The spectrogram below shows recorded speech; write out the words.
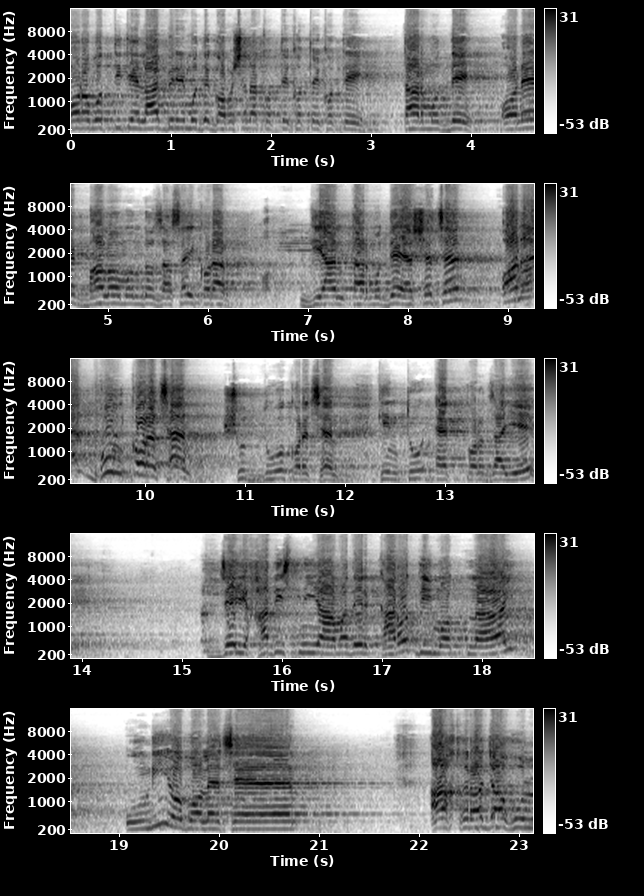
পরবর্তীতে লাইব্রেরির মধ্যে গবেষণা করতে করতে করতে তার মধ্যে অনেক ভালো মন্দ যাচাই করার জ্ঞান তার মধ্যে এসেছে, অনেক ভুল করেছেন, শুদ্ধও করেছেন। কিন্তু এক পর্যায়ে যেই হাদিস নিয়ে আমাদের কারও দ্বিমত নাই, উনিও বলেছেন আখরাজাহুল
